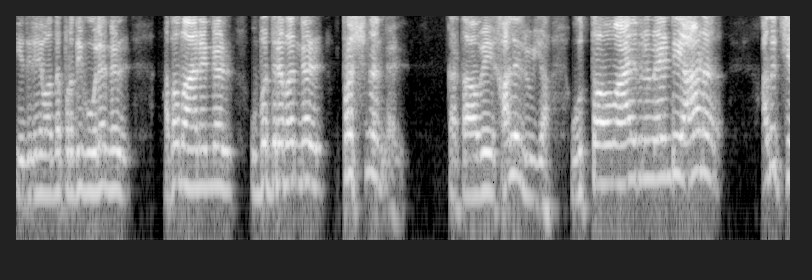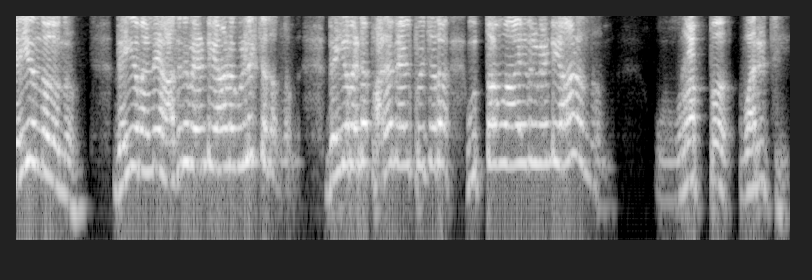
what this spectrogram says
ഇതിലെ വന്ന പ്രതികൂലങ്ങൾ അപമാനങ്ങൾ ഉപദ്രവങ്ങൾ പ്രശ്നങ്ങൾ. കർത്താവെ ഹലലൂയ ഉത്തമമായതിനു വേണ്ടിയാണ് അത് ചെയ്യുന്നതെന്നും ദൈവം എന്നെ അതിനു വേണ്ടിയാണ് വിളിച്ചതെന്നും ദൈവം എന്നെ ഫലമേൽപ്പിച്ചത് ഉത്തമമായതിനു വേണ്ടിയാണെന്നും ഉറപ്പ് വരുത്തി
